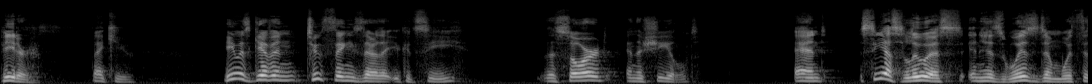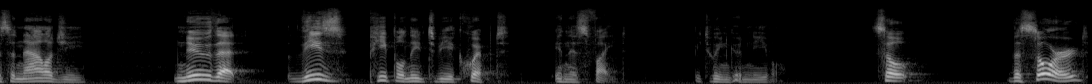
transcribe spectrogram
Peter. Thank you. He was given two things there that you could see the sword and the shield. And C.S. Lewis, in his wisdom with this analogy, knew that these people need to be equipped in this fight between good and evil. So the sword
